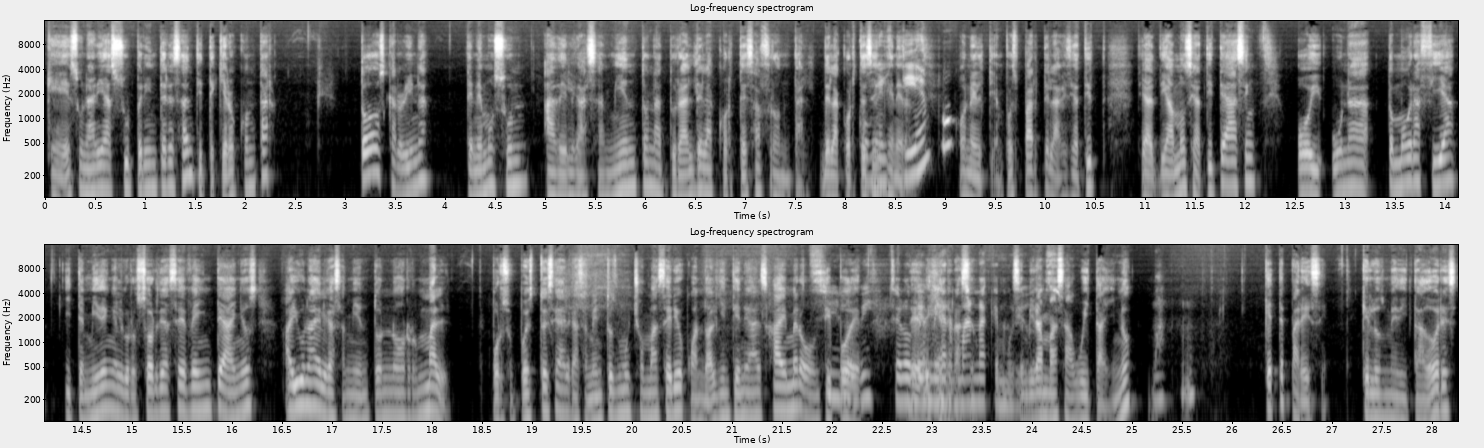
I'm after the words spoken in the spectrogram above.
que es un área súper interesante y te quiero contar. Todos, Carolina, tenemos un adelgazamiento natural de la corteza frontal, de la corteza en general. ¿Con el tiempo? Con el tiempo, es parte de la... Si a ti, digamos, si a ti te hacen hoy una tomografía y te miden el grosor de hace 20 años, hay un adelgazamiento normal. Por supuesto, ese adelgazamiento es mucho más serio cuando alguien tiene Alzheimer o un tipo de. Se lo vi a mi hermana que murió. Se mira más agüita ahí, ¿no? ¿Qué te parece que los meditadores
